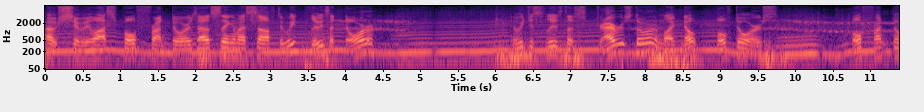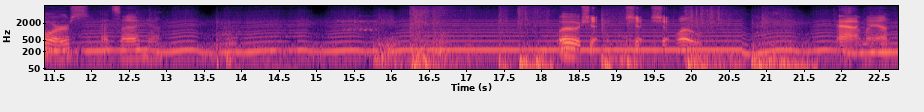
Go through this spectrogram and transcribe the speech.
Oh shit, we lost both front doors. I was thinking to myself, did we lose a door? Did we just lose the driver's door? I'm like, nope, both doors. Both front doors. That's, uh, yeah. Whoa, shit. Shit, shit, whoa. Ah, man.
